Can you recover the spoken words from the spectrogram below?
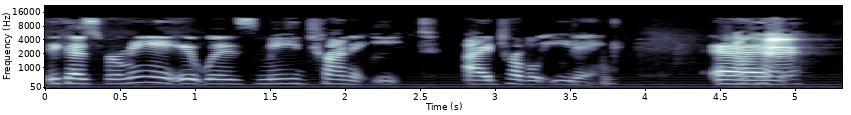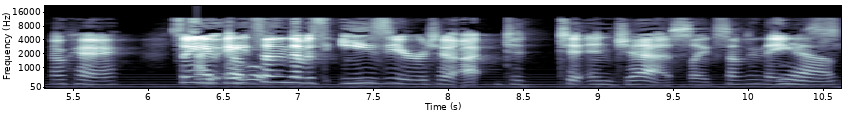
Because for me, it was me trying to eat. I had trouble eating, and okay. Okay. So you I ate trouble- something that was easier to uh, to to ingest, like something that you Yeah. could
